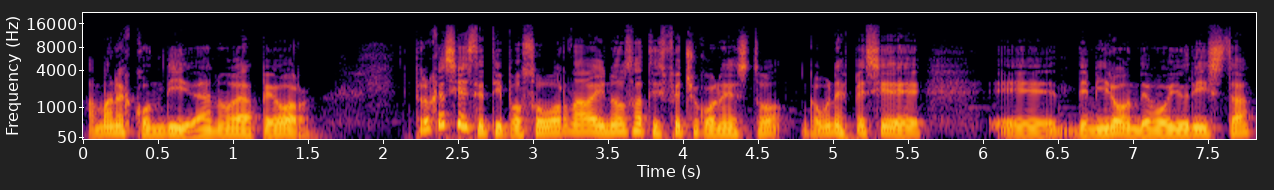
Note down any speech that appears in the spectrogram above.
a mano escondida, ¿no? Era peor. Pero ¿qué hacía este tipo? Sobornaba y no satisfecho con esto, como una especie de, eh, de mirón, de voyeurista,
